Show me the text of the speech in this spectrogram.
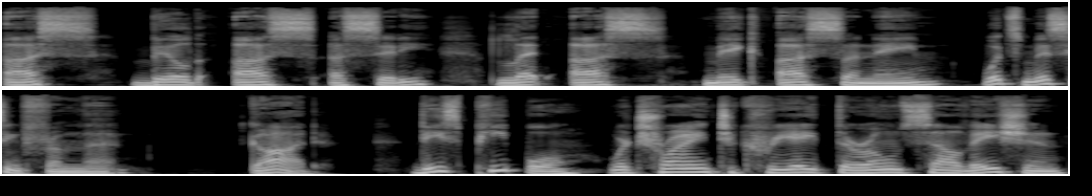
us build us a city? Let us make us a name? What's missing from that? God. These people were trying to create their own salvation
